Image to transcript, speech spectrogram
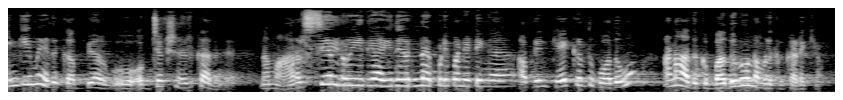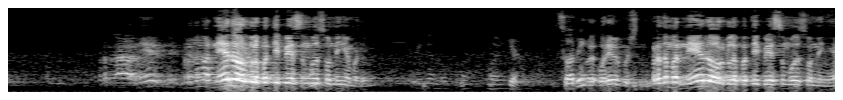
எங்கேயுமே இதுக்கு ஒப்ஜெக்ஷன் இருக்காதுங்க. நம்ம அரசியல் ரீதியா இது என்ன இப்படி பண்ணிட்டீங்க அப்படின்னு கேட்கறதுக்கு உதவும் ஆனா அதுக்கு பதிலும் நம்மளுக்கு கிடைக்கும். பிரதமர் நேரு அவர்களை பத்தி பேசும்போது சொன்னீங்க மேடம். ஒரே ஒரு பிரதமர் நேரு அவர்களை பத்தி பேசும்போது சொன்னீங்க.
